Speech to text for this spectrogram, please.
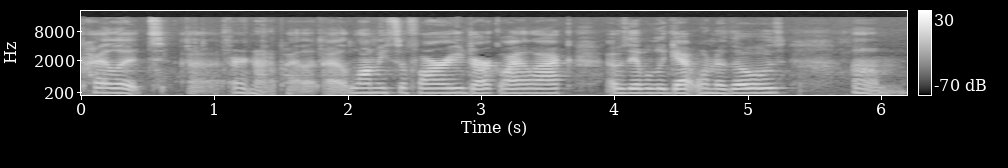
pilot, uh, or not a pilot, a Lamy Safari Dark Lilac. I was able to get one of those. Um,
